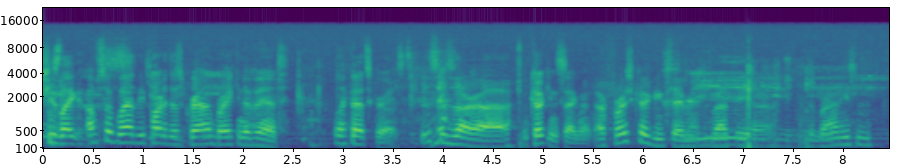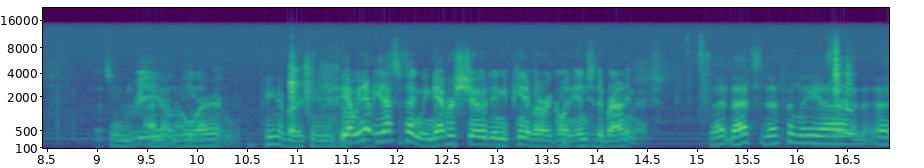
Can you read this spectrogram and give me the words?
She's like, I'm so glad to be part of this groundbreaking event. I'm like, that's great. This is our uh, Cooking segment. our first cooking segment about the uh, the brownies and, that's and I don't know peanut where peanut butter came into Yeah, it. we never. That's the thing. We never showed any peanut butter going into the brownie mix. That, that's definitely uh, a,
